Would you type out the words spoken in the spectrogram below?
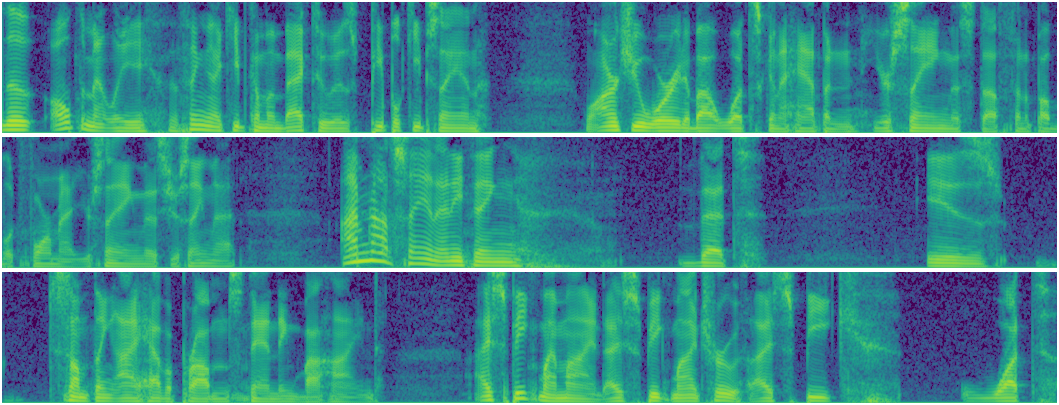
the ultimately the thing I keep coming back to is people keep saying, "Well, aren't you worried about what's going to happen? You're saying this stuff in a public format. You're saying this. You're saying that." I'm not saying anything that is something I have a problem standing behind. I speak my mind. I speak my truth. I speak what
